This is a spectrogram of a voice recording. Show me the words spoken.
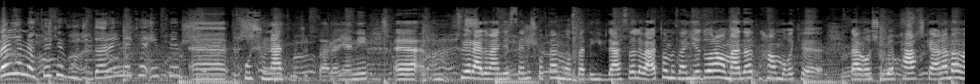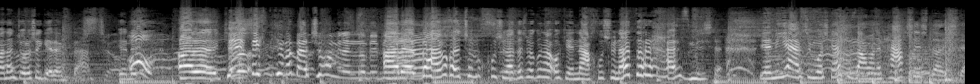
ولی یه نکته که وجود داره اینه که این فیلم خشونت وجود داره. یعنی توی ردبندی سنیش گفتن مثبت 17 ساله و حتی مثلا یه دور اومدن هم موقع که در واقع شروع به پخش کردن بعد اومدن جلوشو گرفتن. یعنی! آره که فکر می‌کردم بچه ها میرن اینو ببینن. آره به همین خاطر چون خشونتش بگونن اوکی نه خشونت داره حذف میشه. یعنی یه همچین مشکل تو زمان پخشش داشته.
